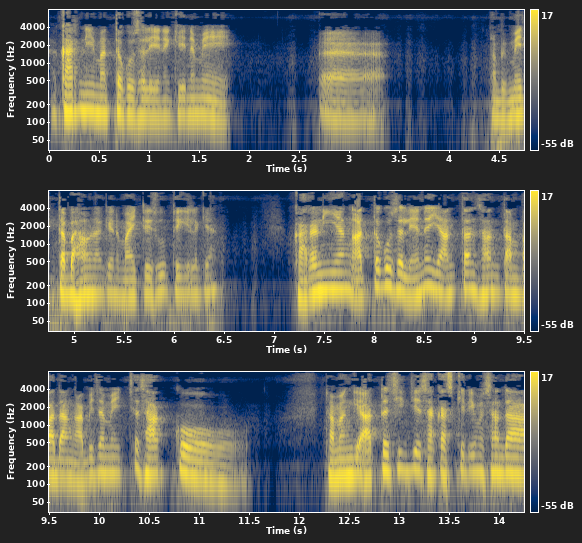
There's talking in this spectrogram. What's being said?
කර්ණීයමත්ත කුසලේන කියන මේ අපි මෙත්ත භාවනා කියන මෛත්‍රී සූත්‍රය කියලා කියන්නේ. කරණීයන් අත්ත කුසලේන යන්තං සන්තම් පදං අபிසමෙච්ච සක්කෝ. තමන්ගේ අත්ත සිද්ධිය සකස් කිරීම සඳහා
